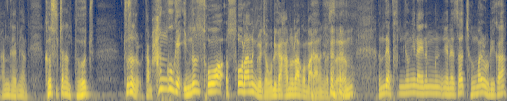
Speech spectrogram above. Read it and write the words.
한다면 그 숫자는 더 주- 줄어들. 다음 한국에 있는 소 소라는 거죠. 우리가 한우라고 말하는 것은. 근데 품종이나 이런 면에서 정말 우리가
